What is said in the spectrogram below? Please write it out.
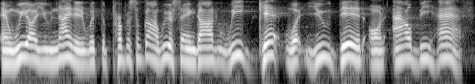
And we are united with the purpose of God. We are saying, God, we get what you did on our behalf.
